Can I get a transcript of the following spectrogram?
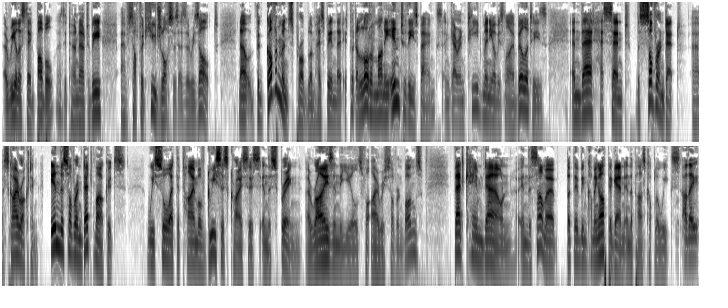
a real estate bubble, as it turned out to be, have suffered huge losses as a result. Now, the government's problem has been that it put a lot of money into these banks and guaranteed many of its liabilities, and that has sent the sovereign debt uh, skyrocketing. In the sovereign debt markets, we saw at the time of Greece's crisis in the spring a rise in the yields for Irish sovereign bonds. That came down in the summer, but they've been coming up again in the past couple of weeks. Are they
